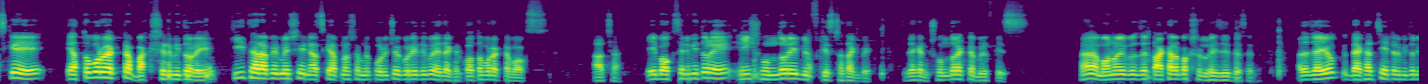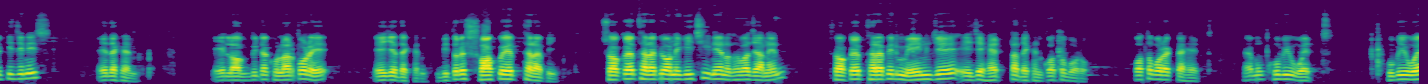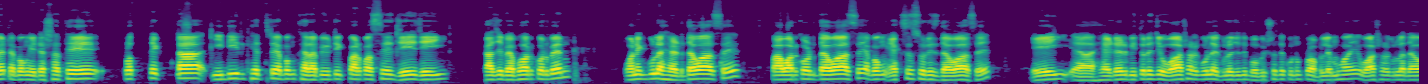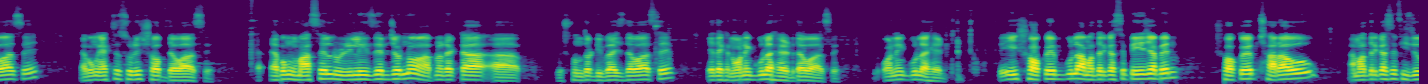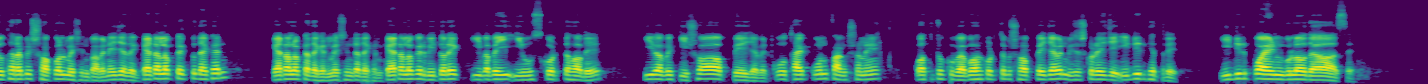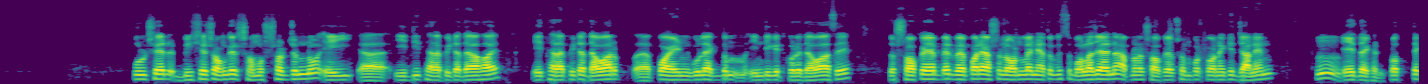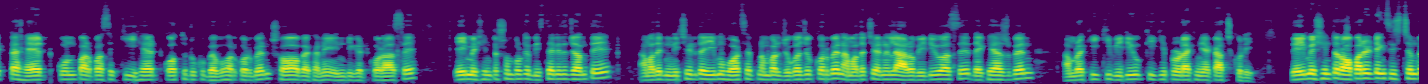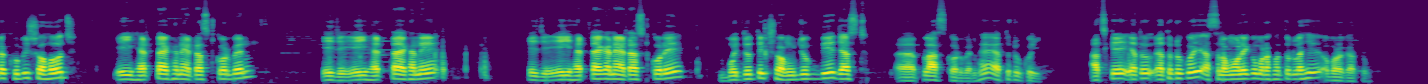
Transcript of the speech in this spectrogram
আজকে এত বড় একটা বাক্সের ভিতরে কি থেরাপি মেশিন আজকে আপনার সামনে পরিচয় করে দেবো? এই দেখেন, কত বড় একটা বক্স আচ্ছা এই বক্সের ভিতরে এই সুন্দর এই ব্রিফকেসটা থাকবে। দেখেন, সুন্দর একটা ব্রিফকেস হ্যাঁ মনে হইব যে টাকার বাক্স লয়ে যেতেছেন আচ্ছা যাই হোক, দেখাচ্ছি এটার ভিতরে কি জিনিস। এই দেখেন, এই লক দুইটা খোলার পরে এই যে দেখেন, ভিতরে shock wave therapy shock wave therapy অনেকেই চিনেন অথবা জানেন। শক ওয়েভ থেরাপির মেইন যে, এই যে হেডটা দেখেন, কত বড়। কত বড় একটা হেড এবং খুবই ওয়েট খুবই ওয়েট এবং এটার সাথে প্রত্যেকটা ইডির ক্ষেত্রে এবং থেরাপিউটিক পারপাসে যে যেই কাজে ব্যবহার করবেন, অনেকগুলো হেড দেওয়া আছে পাওয়ার কোড দেওয়া আছে এবং অ্যাক্সেসরিজ দেওয়া আছে। এই হেডের ভিতরে যে ওয়াশারগুলো এগুলো যদি ভবিষ্যতে কোনো প্রবলেম হয় ওয়াশারগুলো দেওয়া আছে এবং অ্যাক্সেসরিজ সব দেওয়া আছে। এবং মাসেল রিলিজের জন্য আপনার একটা সুন্দর ডিভাইস দেওয়া আছে। এ দেখেন, অনেকগুলো হেড দেওয়া আছে। অনেকগুলো হেড এই শকওয়েভগুলো আমাদের কাছে পেয়ে যাবেন। শকওয়েভ ছাড়াও আমাদের কাছে ফিজিওথেরাপির সকল মেশিন পাবেন। এই যে ক্যাটালগটা একটু দেখেন। ক্যাটালগটা দেখেন মেশিনটা দেখেন। ক্যাটালগের ভিতরে কীভাবে ইউজ করতে হবে, কীভাবে কী সব পেয়ে যাবেন, কোথায় কোন ফাংশনে কতটুকু ব্যবহার করতে হবে সব পেয়ে যাবেন। বিশেষ করে এই যে ইডির ক্ষেত্রে ইডির পয়েন্টগুলোও দেওয়া আছে। পুরুষের বিশেষ অঙ্গের সমস্যার জন্য এই ইডি থেরাপিটা দেওয়া হয়। এই থেরাপিটা দেওয়ার পয়েন্টগুলো একদম ইন্ডিকেট করে দেওয়া আছে। তো শক অ্যাপের ব্যাপারে আসলে অনলাইনে এত কিছু বলা যায় না। আপনারা শক অ্যাপ সম্পর্কে অনেকে জানেন। এই দেখেন, প্রত্যেকটা হেড কোন পারপাসে কি হেড কতটুকু ব্যবহার করবেন, সব এখানে ইন্ডিকেট করা আছে। এই মেশিনটা সম্পর্কে বিস্তারিত জানতে আমাদের নিচের দিয়ে ইমো হোয়াটসঅ্যাপ নাম্বার যোগাযোগ করবেন। আমাদের চ্যানেলে আরও ভিডিও আছে, দেখে আসবেন আমরা কি কি ভিডিও কি কি প্রোডাক্ট নিয়ে কাজ করি। তো এই মেশিনটার অপারেটিং সিস্টেমটা খুবই সহজ। এই হেডটা এখানে অ্যাটাচ করবেন। এই যে, এই হেডটা এখানে, এই যে, এই হেডটা এখানে অ্যাটাচ করে বৈদ্যুতিক সংযোগ দিয়ে জাস্ট প্লাস করবেন। হ্যাঁ এতটুকুই। আজকে এত, এতটুকুই। আসসালামু আলাইকুম রহমতুল্লাহি ওবরাকাতু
